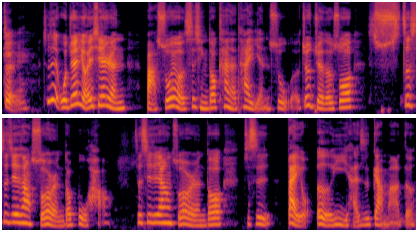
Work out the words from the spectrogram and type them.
对，就是我觉得有一些人把所有的事情都看得太严肃了，就觉得说这世界上所有人都不好，这世界上所有人都就是。带有恶意还是干嘛的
